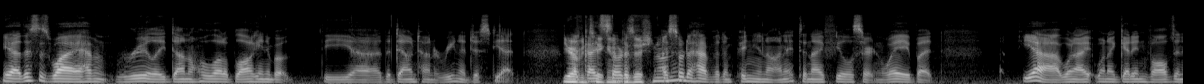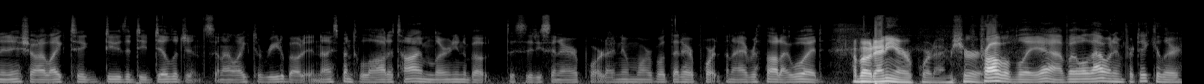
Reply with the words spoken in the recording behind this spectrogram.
Yeah, this is why I haven't really done a whole lot of blogging about the uh, the downtown arena just yet. You haven't I taken a sort of- on I it. sort of have an opinion on it, and I feel a certain way. But yeah, when I when I get involved in an issue, I like to do the due diligence, and I like to read about it. And I spent a lot of time learning about the city center airport. I know more about that airport than I ever thought I would. about any airport, I'm sure. Probably, yeah. But well, that one in particular,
